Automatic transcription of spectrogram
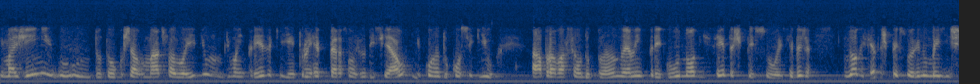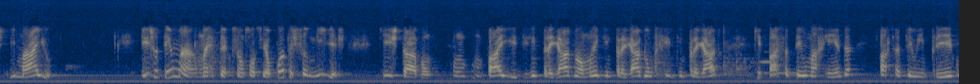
Imagine, o, doutor Gustavo Matos falou aí de, um, de, uma empresa que entrou em recuperação judicial e quando conseguiu a aprovação do plano, ela empregou 900 pessoas. Você veja, 900 pessoas no mês de maio, isso tem uma, uma repercussão social. Quantas famílias que estavam, um, um pai desempregado, uma mãe desempregada, um filho desempregado, que passa a ter uma renda, passa a ter um emprego,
